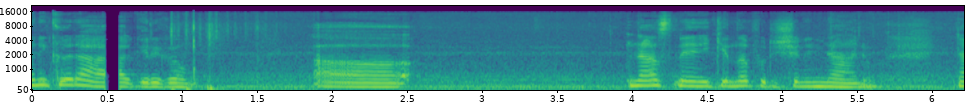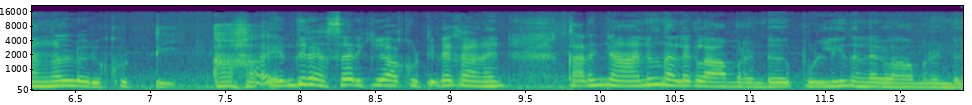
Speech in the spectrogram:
എനിക്കൊരാഗ്രഹം. ഞാൻ സ്നേഹിക്കുന്ന പുരുഷനും ഞാനും. ഞങ്ങളിലൊരു കുട്ടി. ആഹാ എന്ത് രസമായിരിക്കും ആ കുട്ടീനെ കാണാൻ. കാരണം ഞാനും നല്ല ഗ്ലാമറുണ്ട് പുള്ളി നല്ല ഗ്ലാമറുണ്ട്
